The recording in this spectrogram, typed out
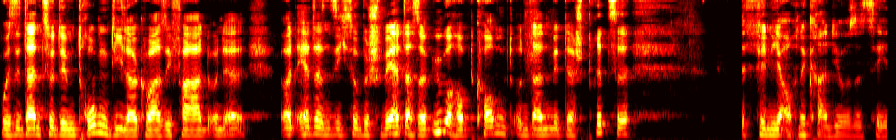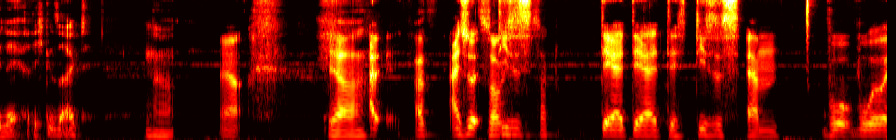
wo sie dann zu dem Drogendealer quasi fahren und er, und er dann sich so beschwert, dass er überhaupt kommt und dann mit der Spritze. Finde ich auch eine grandiose Szene, ehrlich gesagt. Ja. Ja. Ja. Also Sorry, dieses, der, der, der dieses, ähm, wo, wo,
